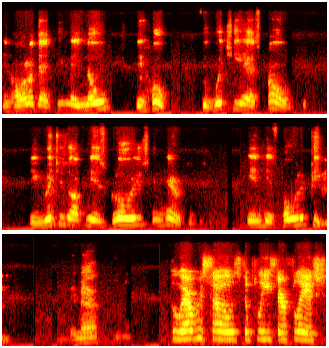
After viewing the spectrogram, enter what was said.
in order that you may know the hope to which he has called you, the riches of his glorious inheritance in his holy people. Amen. Whoever sows to please their flesh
